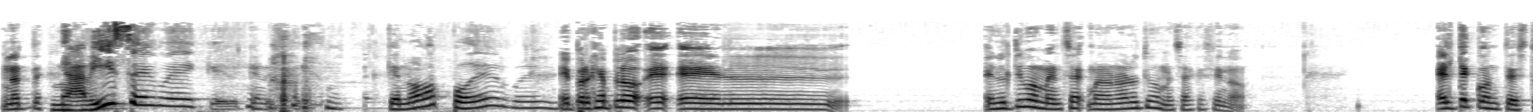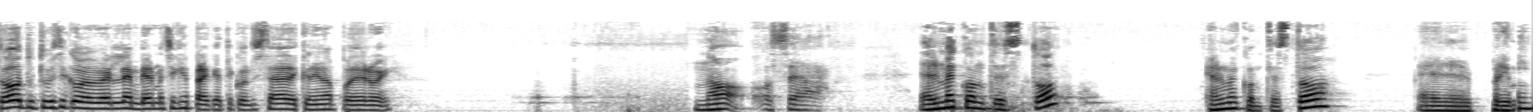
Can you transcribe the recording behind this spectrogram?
No te- me avise, güey, que, que, que no va a poder, güey. Eh, por ejemplo, eh, el, el último mensaje, bueno, no el último mensaje, sino... Él te contestó, tú tuviste que volverle a enviar mensaje para que te contestara de que no iba a poder hoy. No, o sea, él me contestó, él me contestó el primer.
